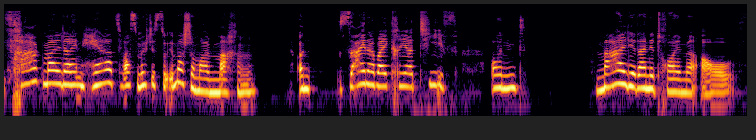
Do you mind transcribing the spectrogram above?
Frag mal dein Herz, was möchtest du immer schon mal machen? Und sei dabei kreativ und mal dir deine Träume auf.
